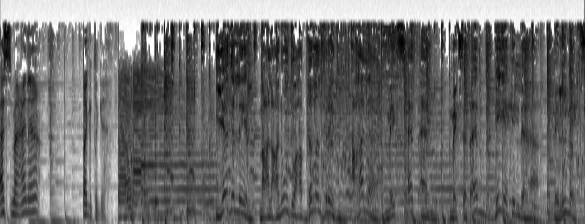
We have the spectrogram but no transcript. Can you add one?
أسمع أنا طقطقة. يا ذا الليل مع العنود وعبد الله الفريدي على Mix FM. Mix FM هي كلها في ال mix.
